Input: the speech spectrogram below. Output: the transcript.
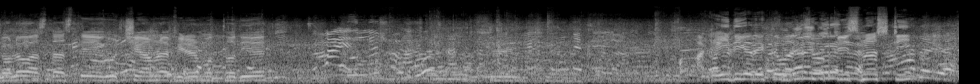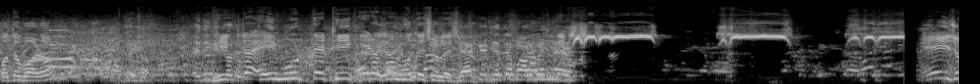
চলো আস্তে আস্তে এগোচ্ছি আমরা ভিড়ের মধ্য দিয়ে। এই দিকে দেখতে পাচ্ছ ক্রিসমাস টি কত বড়। ভিড়টা এই মুহূর্তে ঠিক এরকম হতে চলেছে। যেতে পারবেন না। এই যে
